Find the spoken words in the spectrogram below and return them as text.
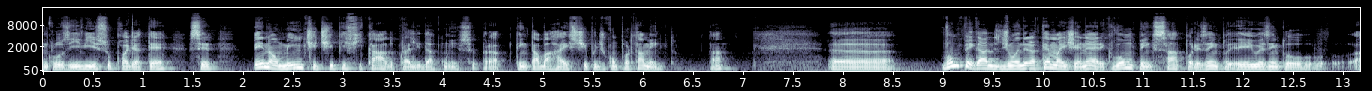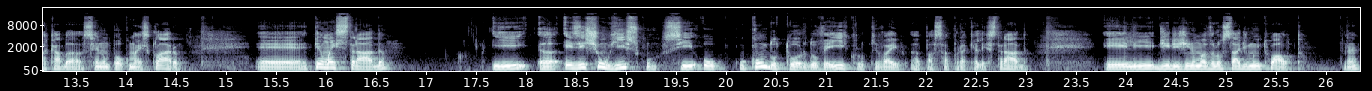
Inclusive, isso pode até ser penalmente tipificado para lidar com isso, para tentar barrar esse tipo de comportamento. Tá? Uh, vamos pegar de maneira até mais genérica, vamos pensar, por exemplo, e aí o exemplo acaba sendo um pouco mais claro. É, tem uma estrada e uh, existe um risco se o, o, condutor do veículo que vai uh, passar por aquela estrada ele dirigir numa velocidade muito alta, né?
